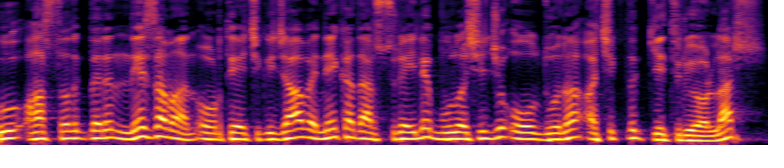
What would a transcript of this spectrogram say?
bu hastalıkların ne zaman ortaya çıkacağı ve ne kadar süreyle bulaşıcı olduğuna açıklık getiriyorlar.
